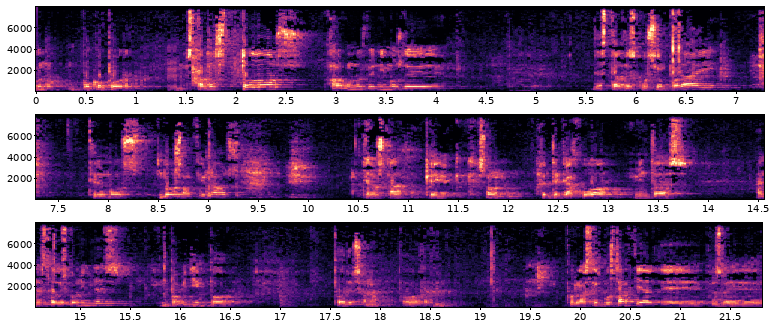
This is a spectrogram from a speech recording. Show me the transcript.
bueno, un poco por. Estamos todos, algunos venimos de, de estar de excursión por ahí. Tenemos dos sancionados de los que, que son gente que ha jugado mientras han estado disponibles un poquitín por, por eso, ¿no? Por, por las circunstancias de, pues de,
